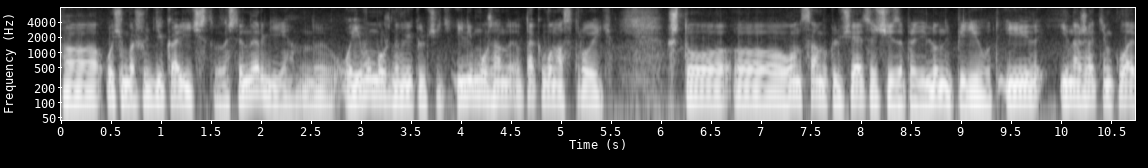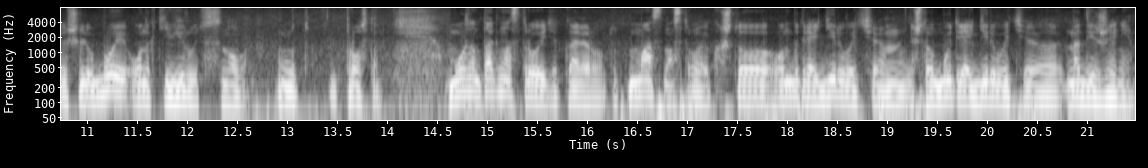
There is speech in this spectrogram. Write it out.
э, очень большое количество значит, энергии, э, его можно выключить. Или можно так его настроить, что э, он сам выключается через определенный период. И, и нажатием клавиши любой он активируется снова. Вот, просто. Можно так настроить эту камеру, тут масса настроек, что он будет реагировать, эм, что будет реагировать на движение.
